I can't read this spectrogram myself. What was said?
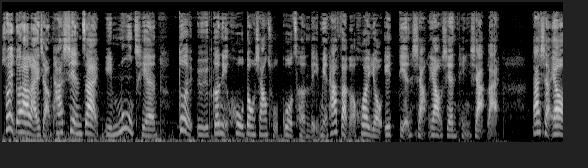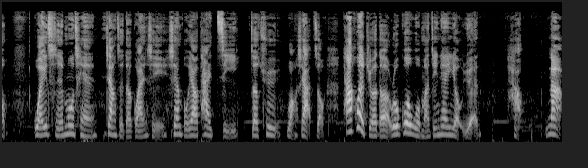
所以对他来讲，他现在以目前。对于跟你互动相处过程里面，他反而会有一点想要先停下来，他想要维持目前这样子的关系，先不要太急着去往下走。他会觉得，如果我们今天有缘，好，那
